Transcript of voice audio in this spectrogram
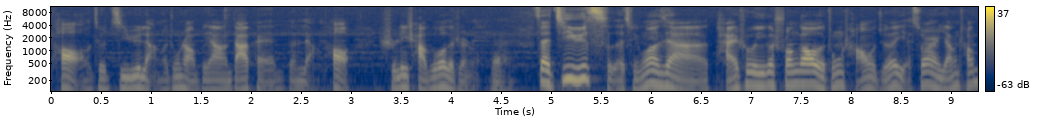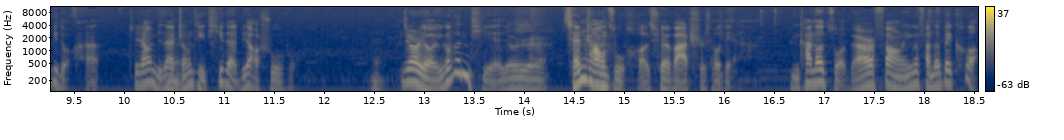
套，就基于两个中场不一样的搭配的两套实力差不多的阵容。对，在基于此的情况下，排出一个双高的中场，我觉得也算是扬长避短。这场比赛嗯整体踢得也比较舒服。嗯就是有一个问题，就是前场组合缺乏持球点。你看他左边放了一个范德贝克，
